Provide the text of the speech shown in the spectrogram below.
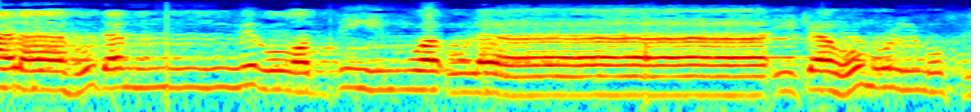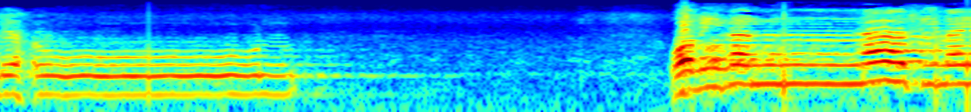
على هدى من ربهم وأولئك هم المفلحون. ومن الناس من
